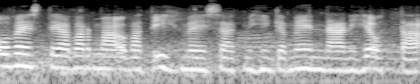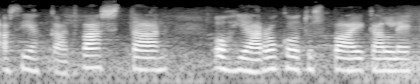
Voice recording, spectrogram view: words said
ovesta ja varmaan ovat ihmeissä, että mihinkä mennään, niin he ottaa asiakkaat vastaan, ohjaa rokotuspaikalle,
